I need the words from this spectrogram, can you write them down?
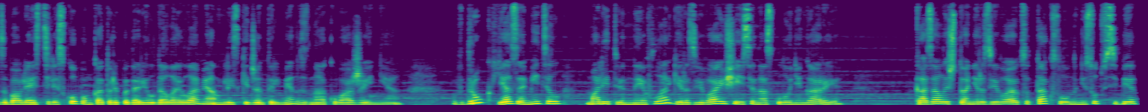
забавляясь телескопом, который подарил Далай-Ламе английский джентльмен в знак уважения. Вдруг я заметил молитвенные флаги, развивающиеся на склоне горы. Казалось, что они развиваются так, словно несут в себе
